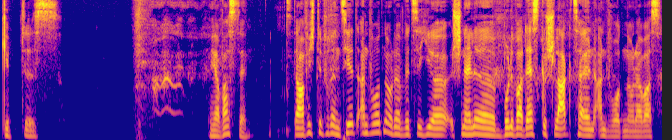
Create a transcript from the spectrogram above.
gibt es. Ja, was denn? Darf ich differenziert antworten oder willst du hier schnelle boulevardeske Schlagzeilen antworten oder was?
